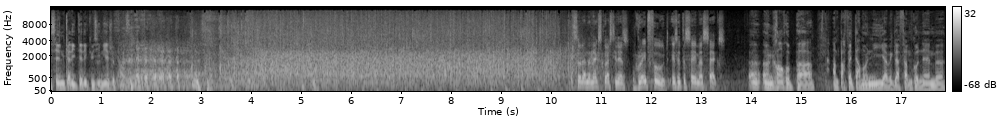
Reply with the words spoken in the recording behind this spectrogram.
c'est une qualité des cuisiniers, je pense. so then the next question is, great food, is it the same as sex? Un, grand repas, en parfaite harmonie avec la femme qu'on aime,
